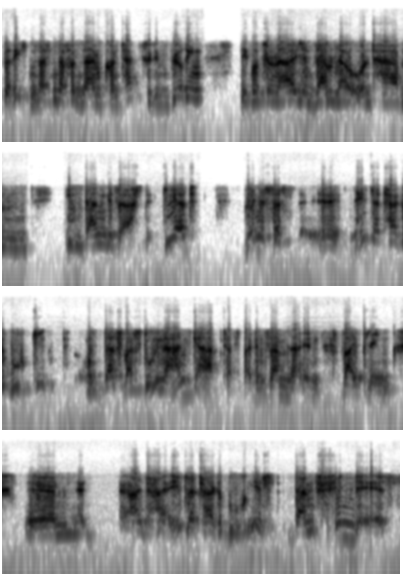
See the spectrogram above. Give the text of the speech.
berichten lassen da von seinem Kontakt zu dem Göring-Devotionaliensammler und haben ihm dann gesagt, Gerd, wenn es das äh, Hitler-Tagebuch gibt und das, was du in der Hand gehabt hast bei dem Sammler in Weibling, ähm, ein Hitler-Tagebuch ist, dann finde es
